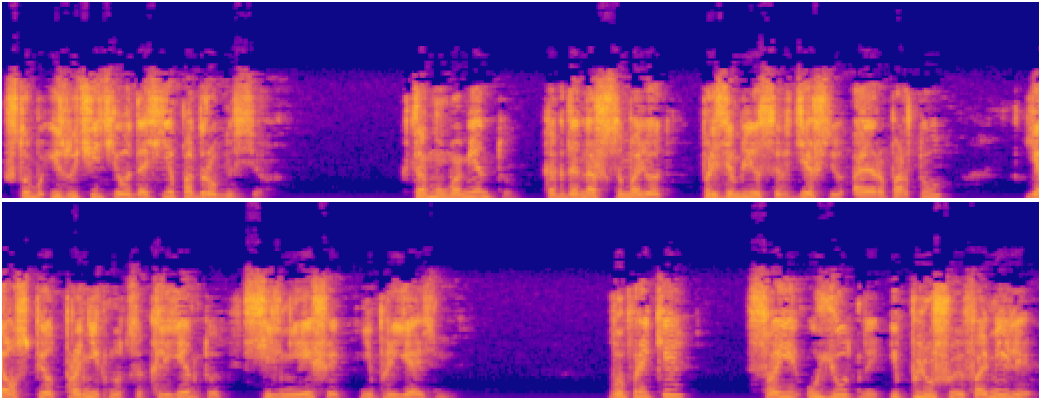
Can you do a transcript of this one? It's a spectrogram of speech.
чтобы изучить его досье в подробностях. К тому моменту, когда наш самолет приземлился в здешнем аэропорту, я успел проникнуться к клиенту сильнейшей неприязнью. Вопреки своей уютной и плюшевой фамилии,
